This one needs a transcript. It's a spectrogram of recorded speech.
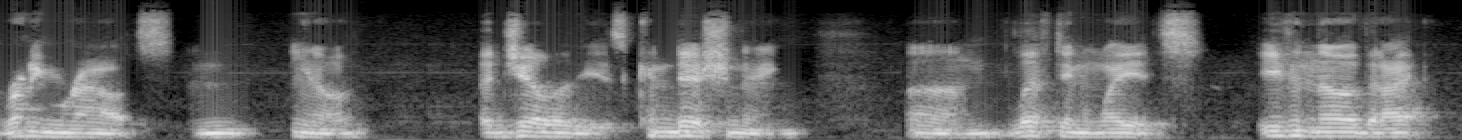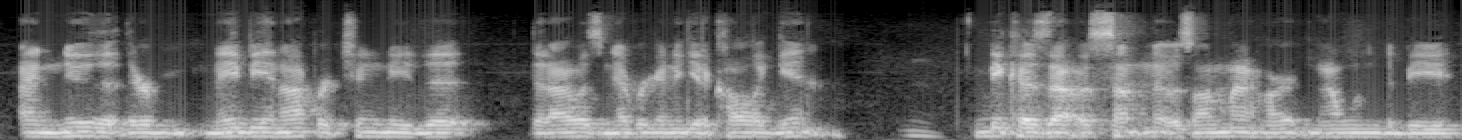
running routes and you know agilities, conditioning, um, lifting weights. Even though that I I knew that there may be an opportunity that that I was never going to get a call again mm. because that was something that was on my heart and I wanted to be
